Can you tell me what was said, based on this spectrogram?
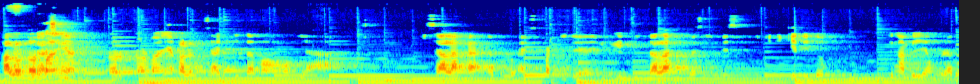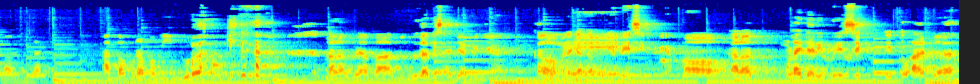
Kalau normalnya, nor- normalnya kalau misalnya kita mau ya bisa lah kak, nggak perlu expert gitu ya, mungkin kita lah bahasa Inggris dikit-dikit itu, itu ngambil yang berapa bulan? Atau berapa minggu? Mungkin? kalau berapa minggu nggak bisa jamin ya. Kalau Oke. mereka nggak punya basic ya. Oh, Kalau mulai dari basic itu ada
